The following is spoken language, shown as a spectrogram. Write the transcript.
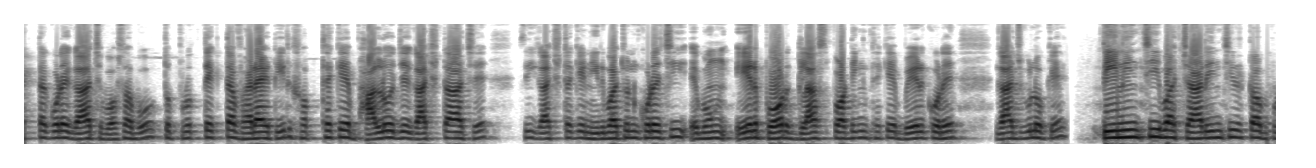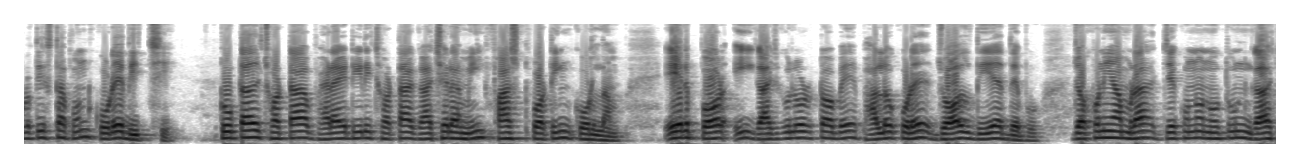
একটা করে গাছ বসাবো। তো প্রত্যেকটা ভ্যারাইটির সবথেকে ভালো যে গাছটা আছে সেই গাছটাকে নির্বাচন করেছি এবং এরপর গ্লাস পটিং থেকে বের করে গাছগুলোকে তিন ইঞ্চি বা চার ইঞ্চির টপ প্রতিস্থাপন করে দিচ্ছি। টোটাল ছটা ভ্যারাইটির ছটা গাছের আমি ফার্স্ট পটিং করলাম। এরপর এই গাছগুলোর টবে ভালো করে জল দিয়ে দেব। যখনই আমরা যে কোনো নতুন গাছ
